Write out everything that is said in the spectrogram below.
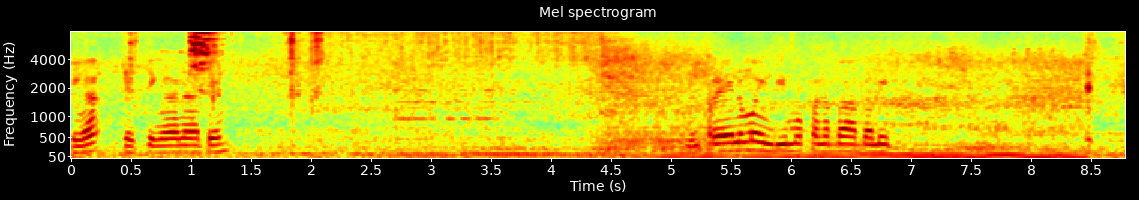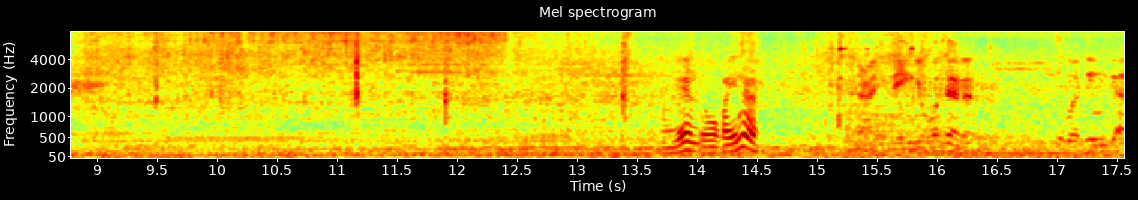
Tinga, testing nga natin. Yung preno mo, hindi mo pa nababalik. Ayan, okay na. Thank you po sir. Dumating ka.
